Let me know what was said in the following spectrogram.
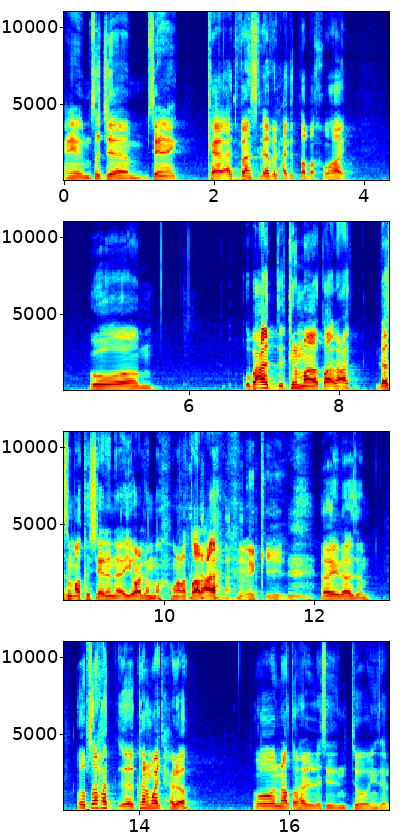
يعني صدق مسويين ك advanced level حق الطبخ وهاي. و وبعد كل ما طالعت لازم أكل شيء لأنه يعلم وأنا أطالعه. أكيد. هاي لازم. هو بصراحه آه، كان وايد حلو. وناطر هال season 2 ينزل.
